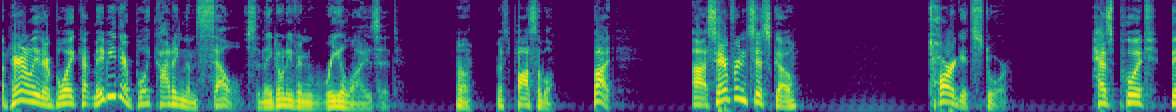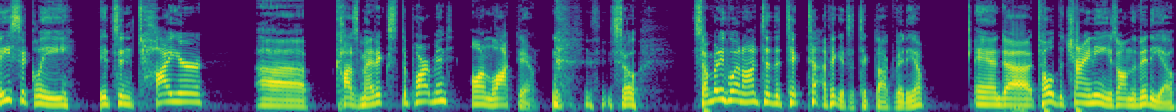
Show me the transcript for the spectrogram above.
Apparently, they're boycott. Maybe they're boycotting themselves and they don't even realize it. Huh? That's possible. But uh, San Francisco Target store has put basically its entire uh, cosmetics department on lockdown. so somebody went on to the TikTok. I think it's a TikTok video and uh, told the Chinese on the video,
